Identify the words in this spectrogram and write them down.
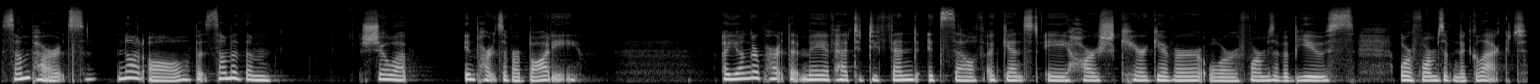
Some parts, not all, but some of them show up in parts of our body a younger part that may have had to defend itself against a harsh caregiver or forms of abuse or forms of neglect.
